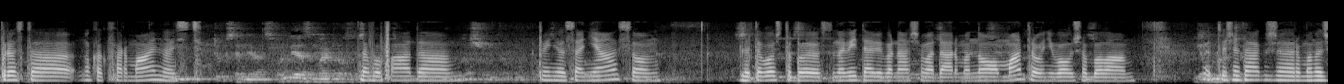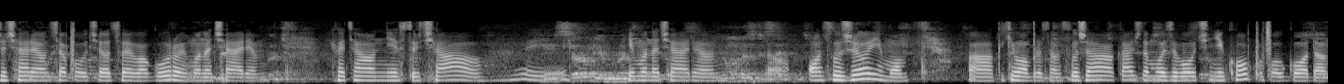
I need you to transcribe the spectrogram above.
Просто, ну, как формальность, Прабхупада принял саньясу для того, чтобы установить Дави Варнашева Дарма, но мантра у него уже была. Точно так же Рамануджачаря, он все получил от своего гуру, ему начари хотя он не встречал ему начаре, он служил ему. А, каким образом? Служа каждому из его учеников по полгода.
